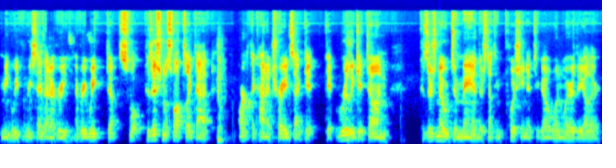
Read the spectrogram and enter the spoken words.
I mean, we, we say that every every week. Swap, positional swaps like that aren't the kind of trades that get get really get done because there's no demand. There's nothing pushing it to go one way or the other.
